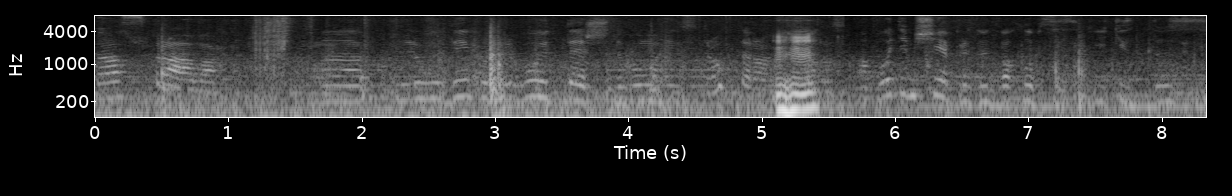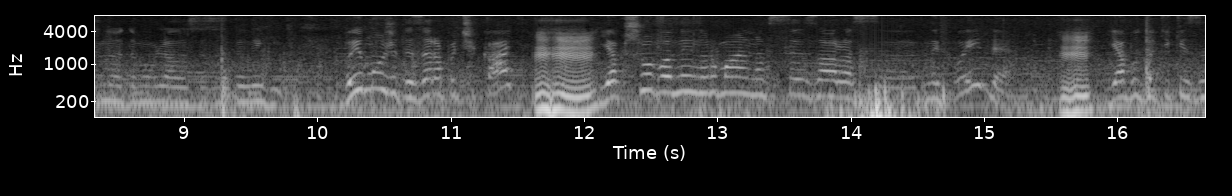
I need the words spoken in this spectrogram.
така справа. Е, Люди потребують теж допомоги інструктора, Мгм. а потім ще прийдуть два хлопці, які з- зі мною домовлялися заздалегідь. Ви можете зараз почекати. Угу. Якщо вони нормально все зараз е, в них вийде, Угу. я буду тільки за,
